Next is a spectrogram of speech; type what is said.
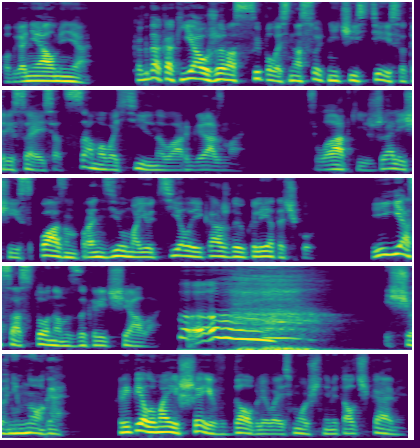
Подгонял меня, когда, как я, уже рассыпалась на сотни частей, сотрясаясь от самого сильного оргазма. Сладкий, жалящий спазм пронзил мое тело и каждую клеточку, и я со стоном закричала. «Еще немного!» Хрипел у моей шеи, вдалбливаясь мощными толчками,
